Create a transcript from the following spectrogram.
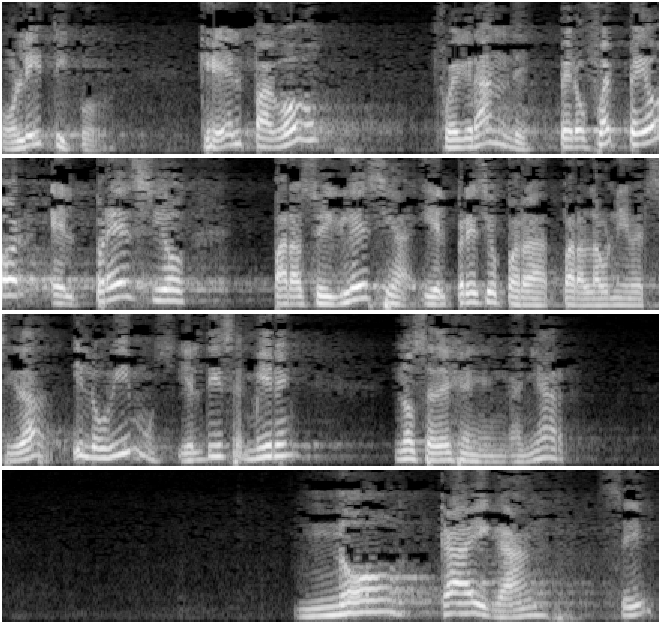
político que él pagó fue grande, pero fue peor el precio para su iglesia y el precio para, para la universidad. Y lo vimos. Y él dice, miren, no se dejen engañar. No caigan, ¿sí?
